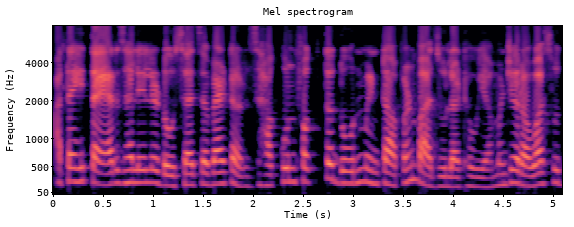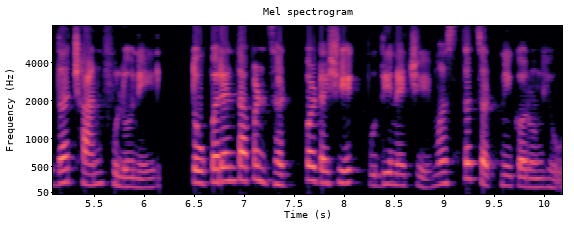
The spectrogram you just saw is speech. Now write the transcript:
आता हे तयार झालेलं डोस्याचं बॅटर झाकून फक्त दोन मिनटं आपण बाजूला ठेवूया. म्हणजे रवा सुद्धा छान फुलून येईल. तोपर्यंत आपण झटपट अशी एक पुदिन्याची मस्त चटणी करून घेऊ.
